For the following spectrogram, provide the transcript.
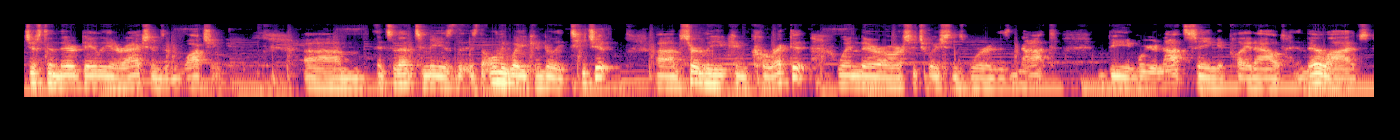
just in their daily interactions and watching you um, and so that to me is the, is the only way you can really teach it um, certainly you can correct it when there are situations where it is not being where you're not seeing it played out in their lives.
